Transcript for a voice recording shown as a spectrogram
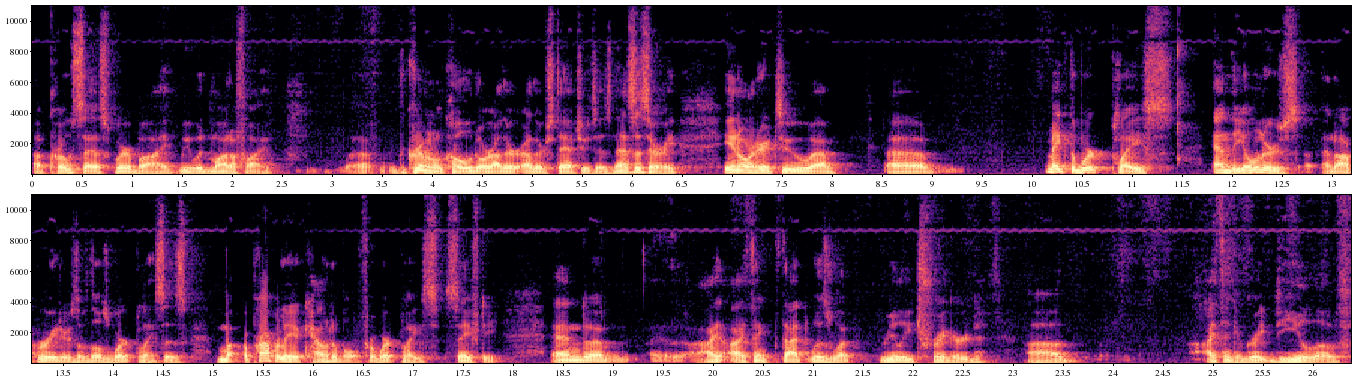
a process whereby we would modify uh, the criminal code or other other statutes as necessary in order to um, uh, make the workplace and the owners and operators of those workplaces properly accountable for workplace safety. And um, I, I, think that was what really triggered, uh, I think, a great deal of,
